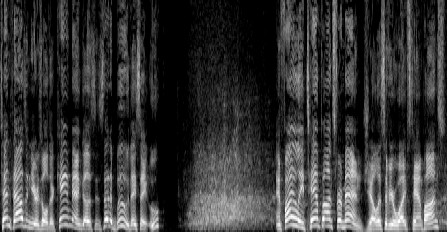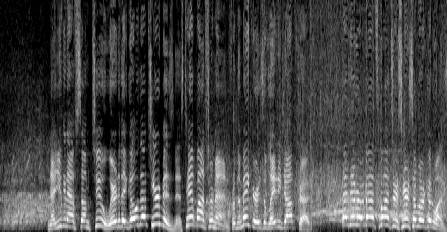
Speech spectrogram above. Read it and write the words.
10,000 years older. Caveman ghosts, instead of boo, they say ook. and finally, tampons for men. Jealous of your wife's tampons? Now, you can have some too. Where do they go? That's your business. Tampons for men from the makers of Lady Job Jobstrap. That's it for our bad sponsors. Here's some of our good ones.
